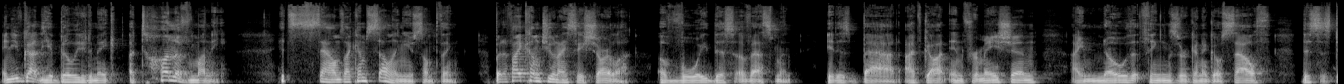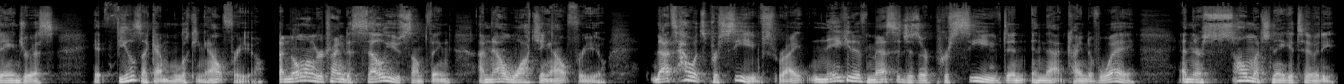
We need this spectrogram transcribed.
and you've got the ability to make a ton of money, it sounds like I'm selling you something. But if I come to you and I say, Sharla, avoid this investment. It is bad. I've got information. I know that things are going to go south. This is dangerous. It feels like I'm looking out for you. I'm no longer trying to sell you something. I'm now watching out for you. That's how it's perceived, right? Negative messages are perceived in, in that kind of way. And there's so much negativity.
